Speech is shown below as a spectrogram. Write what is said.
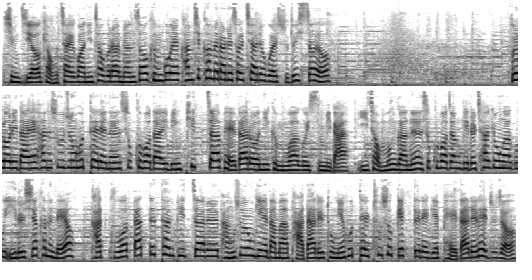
심지어 경찰관인 척을 하면서 금고에 감시 카메라를 설치하려고 할 수도 있어요. 플로리다의 한 수중 호텔에는 스쿠버 다이빙 피자 배달원이 근무하고 있습니다. 이 전문가는 스쿠버 장비를 착용하고 일을 시작하는데요. 갓 구워 따뜻한 피자를 방수용기에 담아 바다를 통해 호텔 투숙객들에게 배달을 해주죠.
